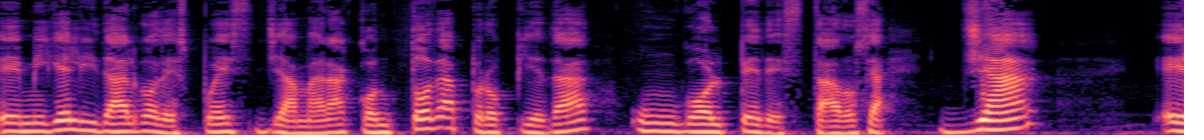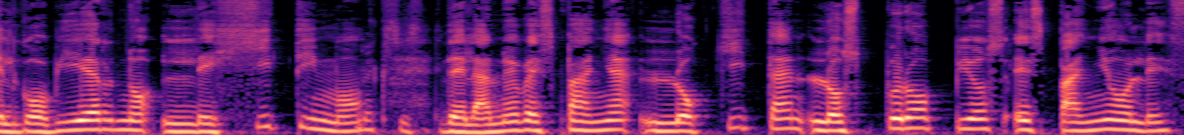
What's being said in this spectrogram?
eh, Miguel Hidalgo después llamará con toda propiedad un golpe de Estado. O sea, ya el gobierno legítimo de la Nueva España lo quitan los propios españoles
